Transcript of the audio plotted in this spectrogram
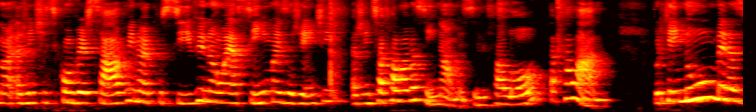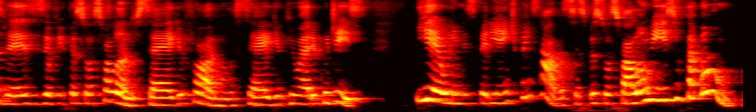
a gente se conversava e não é possível, não é assim, mas a gente a gente só falava assim, não, mas se ele falou, tá falado. Porque inúmeras vezes eu vi pessoas falando, segue o fórmula, segue o que o Érico diz. E eu, inexperiente, pensava, se as pessoas falam isso, tá bom.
